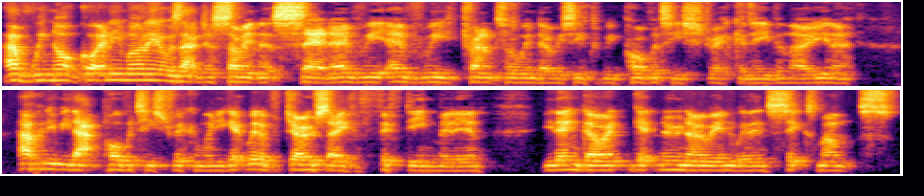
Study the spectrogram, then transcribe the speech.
have we not got any money, or was that just something that's said every every transfer window? We seem to be poverty stricken, even though you know how can you be that poverty stricken when you get rid of Jose for 15 million? You then go and get Nuno in within six months,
